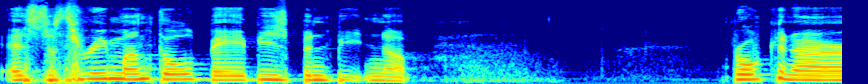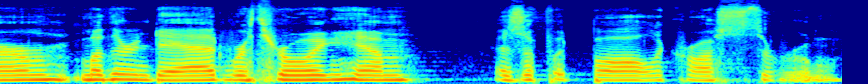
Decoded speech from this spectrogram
As the three-month-old baby's been beaten up broken arm. Mother and dad were throwing him as a football across the room.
